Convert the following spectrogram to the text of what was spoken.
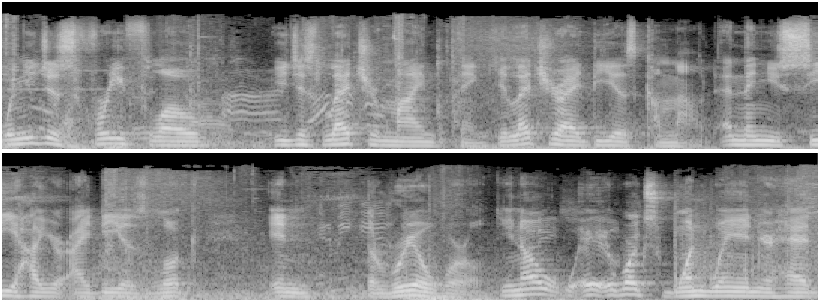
when you just free flow, you just let your mind think. You let your ideas come out and then you see how your ideas look in the real world. You know, it works one way in your head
